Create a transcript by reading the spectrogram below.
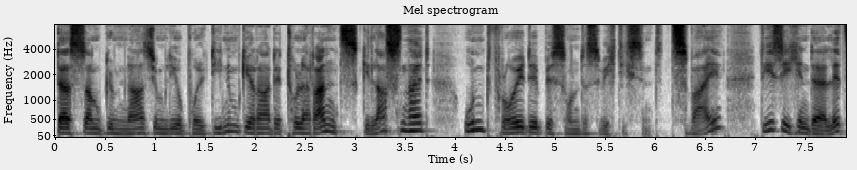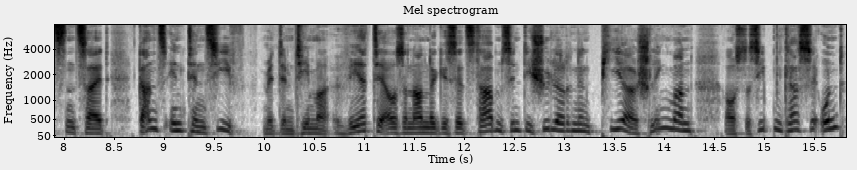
dass am Gymnasium Leopoldinum gerade Toleranz, Gelassenheit und Freude besonders wichtig sind. Zwei, die sich in der letzten Zeit ganz intensiv mit dem Thema Werte auseinandergesetzt haben, sind die Schülerinnen Pia Schlingmann aus der siebten Klasse und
